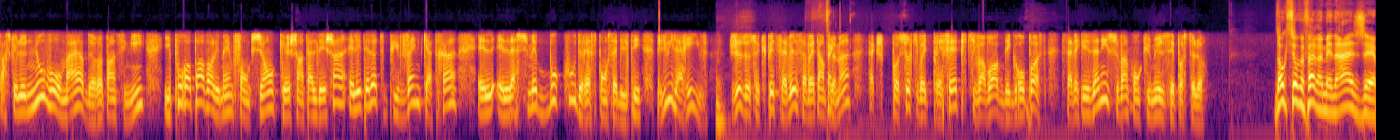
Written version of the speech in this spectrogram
Parce que le nouveau maire de Repentigny, il ne pourra pas avoir les mêmes fonctions que Chantal Deschamps. Elle était là depuis 24 ans. Elle, elle assumait beaucoup de responsabilités. Mais lui, il arrive. Juste de s'occuper de sa ville, ça va être amplement. Fait que je suis pas sûr qu'il va être préfet puis qu'il va avoir des gros postes. C'est avec les années souvent qu'on cumule ces postes-là. Donc, si on veut faire un ménage, euh,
